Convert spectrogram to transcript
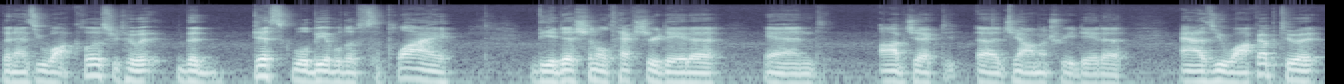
then as you walk closer to it, the disk will be able to supply the additional texture data and object uh, geometry data as you walk up to it,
